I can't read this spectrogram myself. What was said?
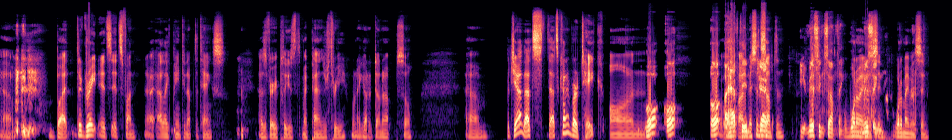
Um, but they're great. It's it's fun. I, I, like painting up the tanks. I was very pleased with my Panzer three when I got it done up. So, um, but yeah, that's that's kind of our take on. Oh oh oh! oh I have to. I'm missing something. You're missing something. What am I missing? missing? What am I missing?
